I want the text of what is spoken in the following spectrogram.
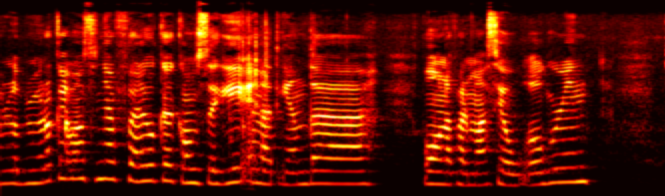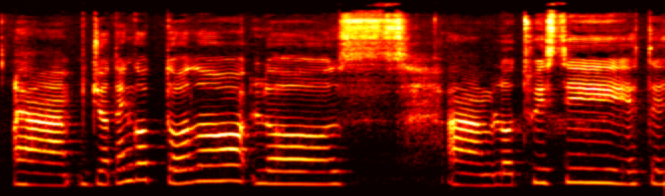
lo primero que le voy a enseñar fue algo que conseguí en la tienda, o en la farmacia Walgreens. Ah, yo tengo todos los Um, los Twisty este,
